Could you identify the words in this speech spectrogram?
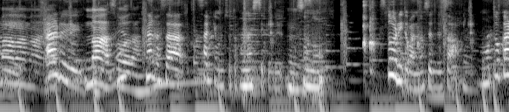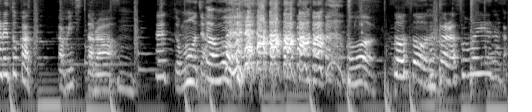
まあるまあそうだね。なんかささっきもちょっと話したけど、うん。そのストーリーとかに載せてさ、元彼とかが見てたらう、ん。え？って思うじゃん。思う。思うそうそう。だからそういうなんか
